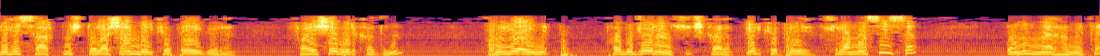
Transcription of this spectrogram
dili sarkmış dolaşan bir köpeği gören fahişe bir kadının kuyuya inip pabucuyla su çıkarıp bir köpeği sulamasıysa onun merhamete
